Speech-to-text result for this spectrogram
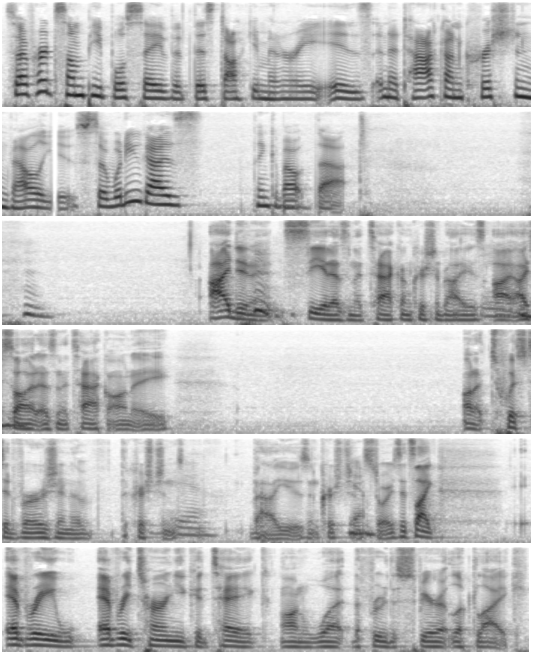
So I've heard some people say that this documentary is an attack on Christian values. So what do you guys think hmm. about that? I didn't see it as an attack on Christian values. Yeah. I, I, saw it as an attack on a on a twisted version of the Christian yeah. values and Christian yeah. stories. It's like every every turn you could take on what the fruit of the spirit looked like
